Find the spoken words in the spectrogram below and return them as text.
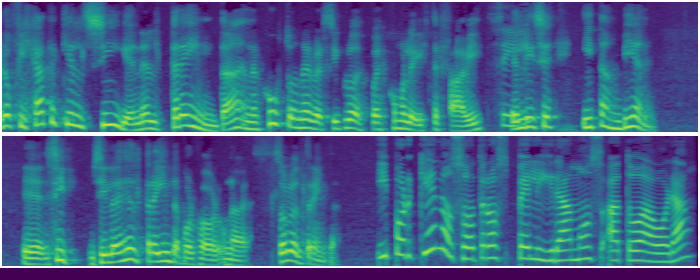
Pero fíjate que él sigue en el 30, en el, justo en el versículo después, como leíste Fabi, él dice, y también, eh, sí, si lees el 30, por favor, una vez, solo el 30. ¿Y por qué nosotros peligramos a toda hora?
